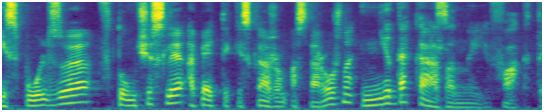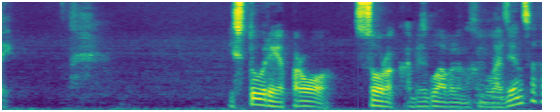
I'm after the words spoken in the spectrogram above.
используя в том числе, опять-таки скажем осторожно, недоказанные факты. История про 40 обезглавленных младенцев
